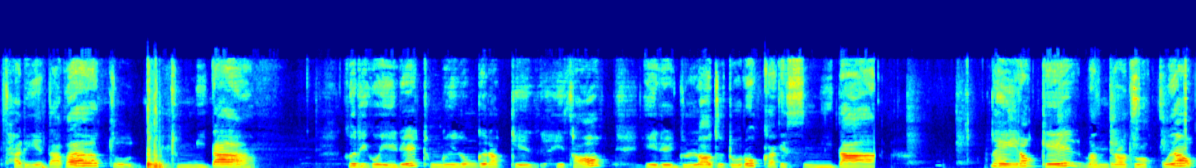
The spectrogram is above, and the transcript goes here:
자리에다가 두, 둡니다. 그리고 얘를 동글동글하게 해서 얘를 눌러주도록 하겠습니다. 네, 이렇게 만들어 주었고요.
